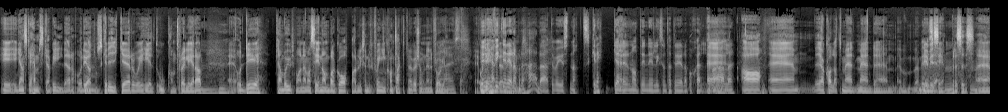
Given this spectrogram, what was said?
är, är ganska hemska bilder. Och det är Mm. att hon skriker och är helt okontrollerad. Eh, och det kan vara utmanande när man ser någon bara gapar och liksom, du får ingen kontakt med personen i fråga. Ja, det. Eh, och det Hur fick ni reda på det här då? Att det var just nattskräck? Eller är det någonting ni liksom tagit reda på själva? Eh, eller? Ja, eh, jag har kollat med, med eh, BBC, Mm. precis. Eh,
